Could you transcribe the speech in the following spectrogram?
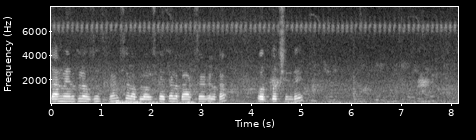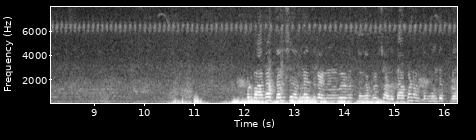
దాని మీద బ్లౌజ్ ఫ్రెండ్స్. ఇలా బ్లౌజ్కి అయితే ఇలా బ్యాక్ సైడ్ ఇలా వర్క్ వచ్చింది. బాగా అద్దాలు చీరలు అయితే ట్రైనింగ్ కూడా వస్తాయి అది కాకుండా అంతకుముందు ఎప్పుడో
